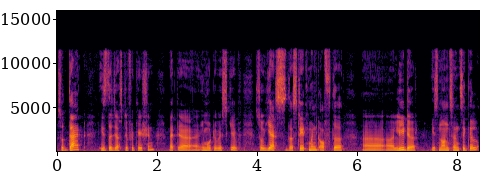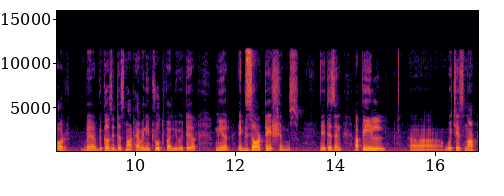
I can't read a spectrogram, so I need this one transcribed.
So, that is the justification that uh, emotivists give. So, yes the statement of the uh, uh leader is nonsensical or because it does not have any truth value, it are mere exhortations, it is an appeal uh, which is not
